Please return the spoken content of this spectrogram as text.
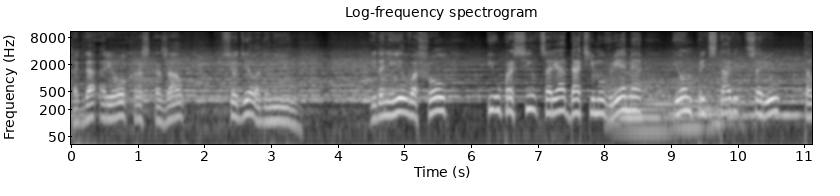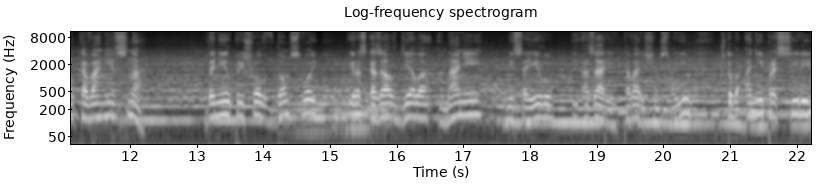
Тогда Ариох рассказал все дело Даниилу. И Даниил вошел и упросил царя дать ему время, и он представит царю толкование сна. Даниил пришел в дом свой и рассказал дело Анании, Мисаилу и Азарии, товарищам своим, чтобы они просили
